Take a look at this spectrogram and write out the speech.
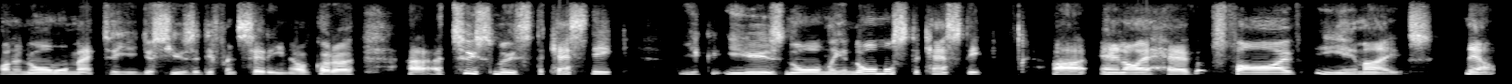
on a normal MACD, you just use a different setting. I've got a, a two smooth stochastic, you, you, use normally a normal stochastic, uh, and I have five EMAs. Now,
